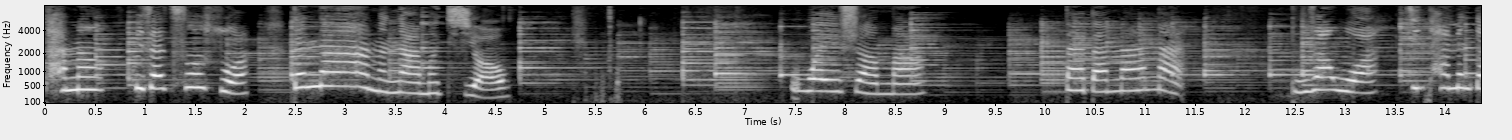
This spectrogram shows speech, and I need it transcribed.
他们会在厕所待那么那么久？为什么爸爸妈妈不让我进他们的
